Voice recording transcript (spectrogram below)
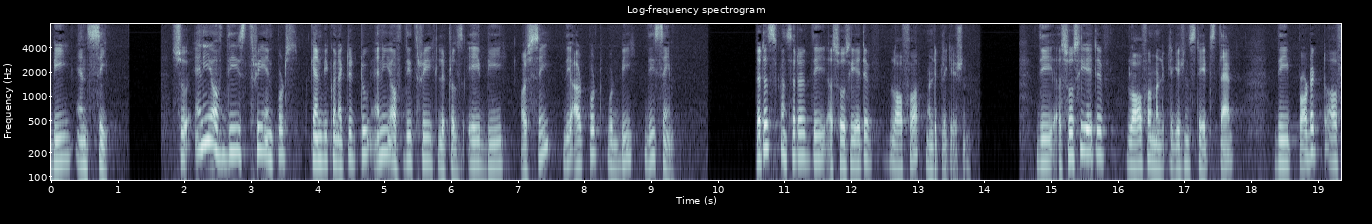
B and C. So any of these three inputs can be connected to any of the three literals A, B or C. The output would be the same. Let us consider the associative law for multiplication. The associative law for multiplication states that the product of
